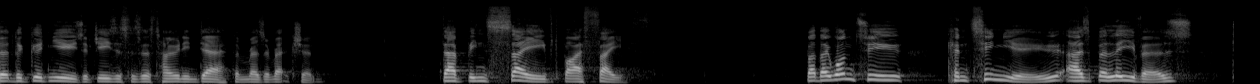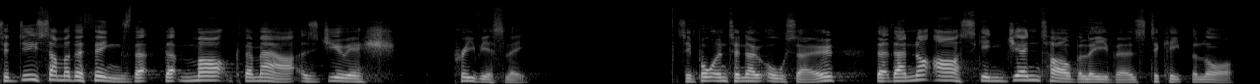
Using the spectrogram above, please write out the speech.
the, the good news of Jesus' atoning death and resurrection. They've been saved by faith. But they want to continue as believers to do some of the things that, that mark them out as Jewish previously. It's important to note also that they're not asking Gentile believers to keep the law.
